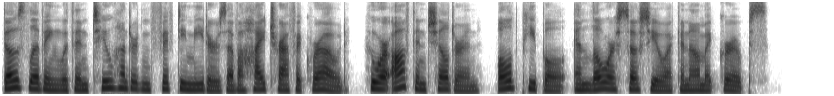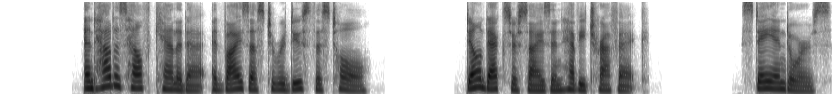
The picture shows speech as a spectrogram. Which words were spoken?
those living within 250 meters of a high traffic road, who are often children, old people, and lower socioeconomic groups. And how does Health Canada advise us to reduce this toll? Don't exercise in heavy traffic. Stay indoors.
